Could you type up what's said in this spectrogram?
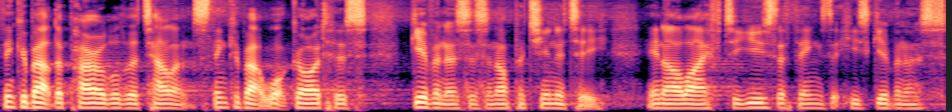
Think about the parable of the talents. Think about what God has given us as an opportunity in our life to use the things that He's given us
